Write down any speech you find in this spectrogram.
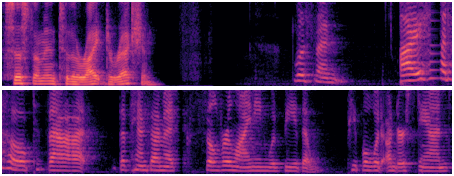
system into the right direction? Listen, I had hoped that the pandemic silver lining would be that people would understand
